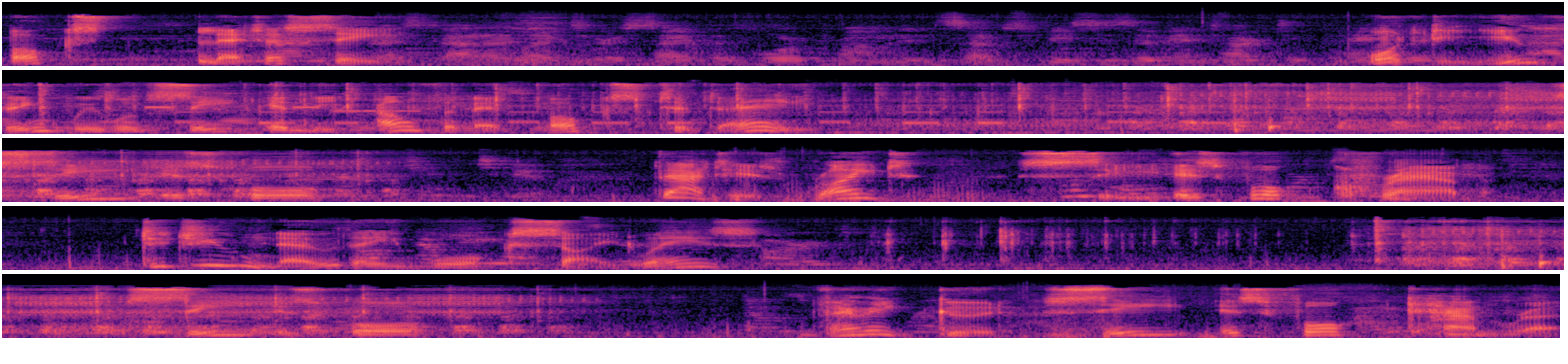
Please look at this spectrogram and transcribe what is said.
box, letter C. What do you think we will see in the alphabet box today? C is for. That is right. C is for crab. Did you know they walk sideways? C is for. Very good. C is for camera.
